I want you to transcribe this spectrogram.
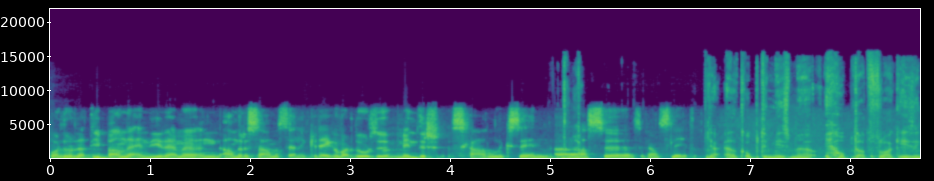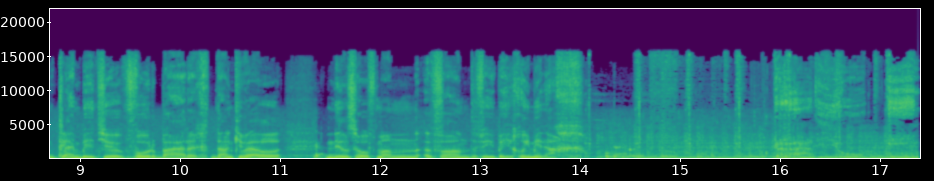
waardoor dat die banden en die remmen een andere samenstelling krijgen, waardoor ze minder schadelijk zijn uh, ja. als ze, ze gaan slijten. Ja, elk optimisme op dat vlak is een klein beetje voorbarig. Dankjewel, ja. Niels Hofman van de VB. Goedemiddag. Radio 1.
